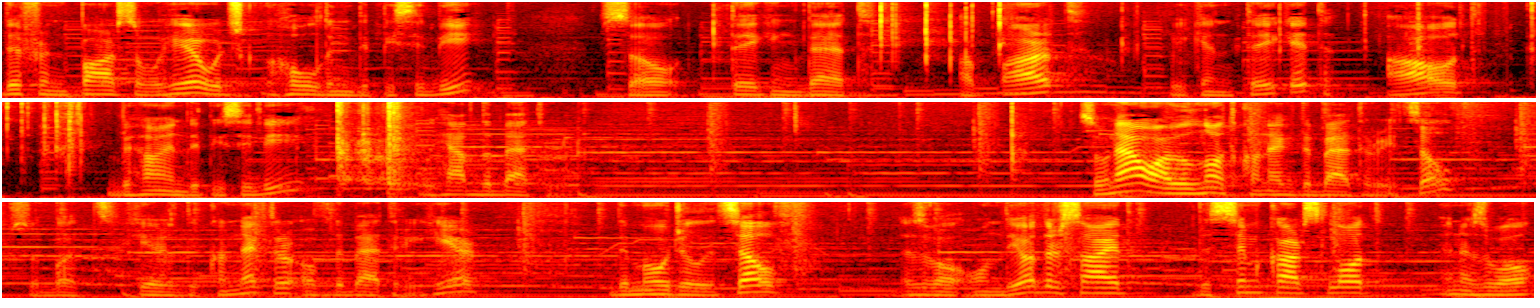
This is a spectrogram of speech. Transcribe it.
different parts over here which holding the PCB. So taking that apart, we can take it out behind the PCB. We have the battery. So now I will not connect the battery itself, so but here's the connector of the battery here, the module itself, as well on the other side, the SIM card slot, and as well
